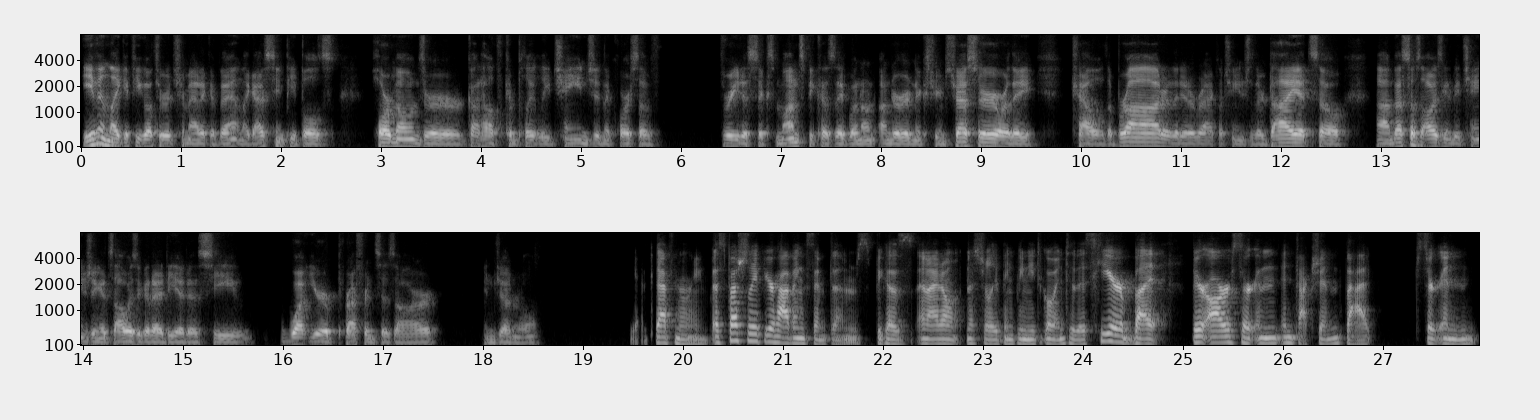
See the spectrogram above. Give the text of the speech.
Even like if you go through a traumatic event, like I've seen people's hormones or gut health completely change in the course of three to six months because they went on, under an extreme stressor or they traveled abroad or they did a radical change to their diet. So um, that stuff's always going to be changing. It's always a good idea to see what your preferences are in general. Yeah, definitely. Especially if you're having symptoms, because, and I don't necessarily think we need to go into this here, but there are certain infections that certain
